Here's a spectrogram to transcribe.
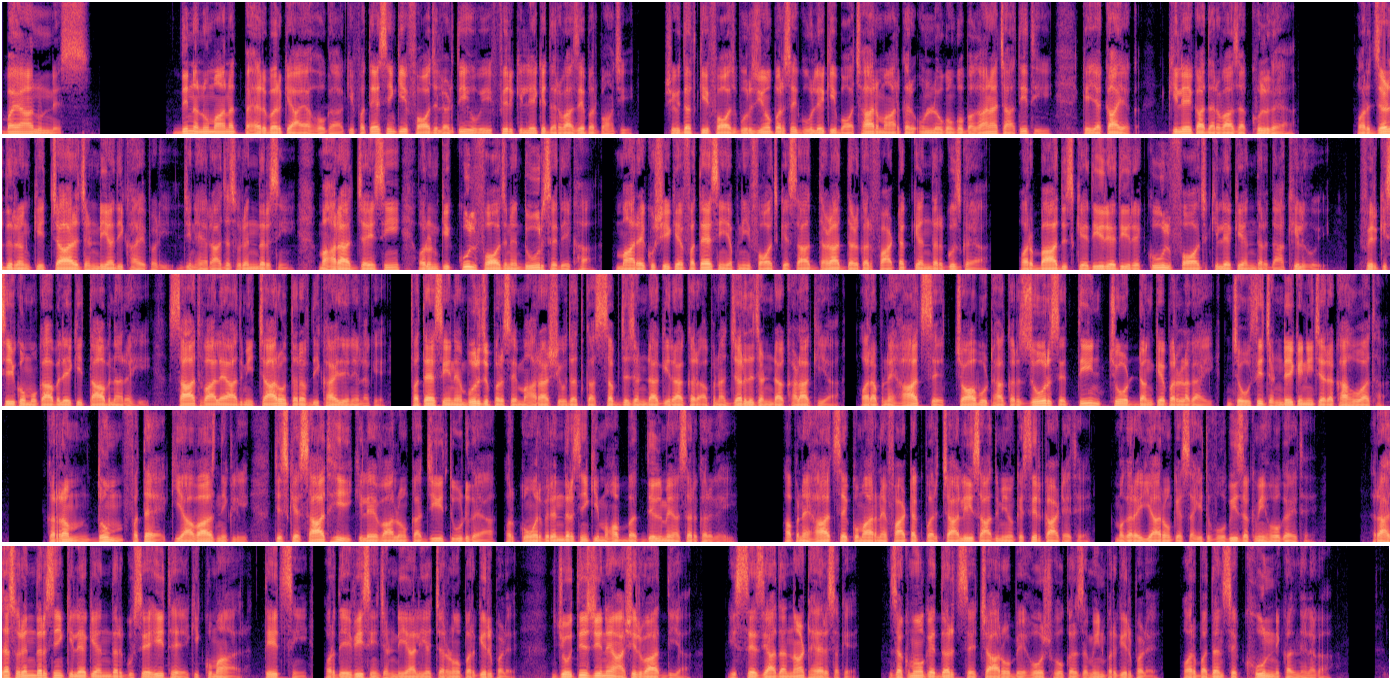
बयान उन्नीस। दिन अनुमानत पहर भर के आया होगा कि फतेह सिंह की फौज लड़ती हुई फिर किले के दरवाजे पर पहुँची। शिवदत्त की फौज बुर्जियों पर से गोले की बौछार मारकर उन लोगों को भगाना चाहती थी कि यकायक किले का दरवाज़ा खुल गया और जर्द रंग की चार झंडियाँ दिखाई पड़ी, जिन्हें राजा सुरेंद्र सिंह, महाराज जय सिंह और उनकी कुल फौज ने दूर से देखा। मारे खुशी के फतेह सिंह अपनी फौज के साथ धड़ाधड़ कर फाटक के अंदर घुस गया। और बाद इसके धीरे धीरे कूल फौज किले के अंदर दाखिल हुई। फिर किसी को मुकाबले की ताब न रही। साथ वाले आदमी चारों तरफ़ दिखाई देने लगे। फतेह सिंह ने बुर्ज पर से महाराज शिवदत्त का सब्ज झंडा गिराकर अपना जर्द झंडा खड़ा किया और अपने हाथ से चौब उठाकर ज़ोर से तीन चोट डंके पर लगाई, जो उसी झंडे के नीचे रखा हुआ था। करम, धुम, फतेह की आवाज़ निकली, जिसके साथ ही किले वालों का जी टूट गया और कुंवर वीरेंद्र सिंह की मोहब्बत दिल में असर कर गई। अपने हाथ से कुमार ने फाटक पर चालीस आदमियों के सिर काटे थे, मगर अयारों के सहित वो भी जख्मी हो गए थे। राजा सुरेंद्र सिंह किले के अंदर घुसे ही थे कि कुमार, तेज सिंह और देवी सिंह झंडियाँ लिए चरणों पर गिर पड़े। ज्योतिष जी ने आशीर्वाद दिया, इससे ज़्यादा न ठहर सके। जख्मों के दर्द से चारों बेहोश होकर ज़मीन पर गिर पड़े और बदन से खून निकलने लगा।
